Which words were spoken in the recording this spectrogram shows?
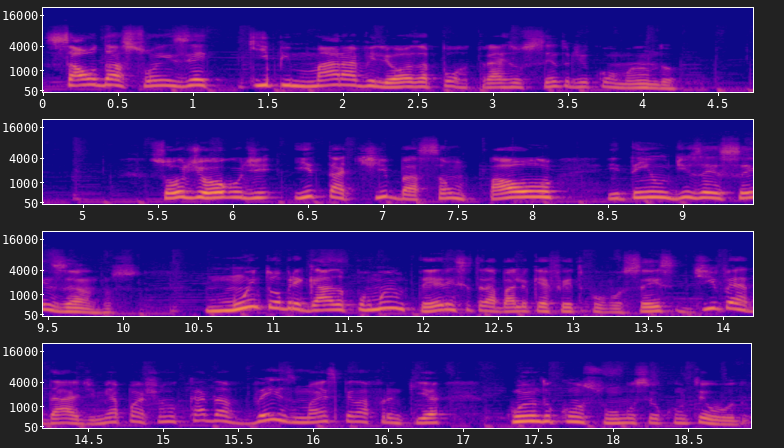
Saudações, equipe maravilhosa por trás do centro de comando. Sou o Diogo de Itatiba, São Paulo e tenho 16 anos. Muito obrigado por manterem esse trabalho que é feito por vocês. De verdade, me apaixono cada vez mais pela franquia quando consumo seu conteúdo.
